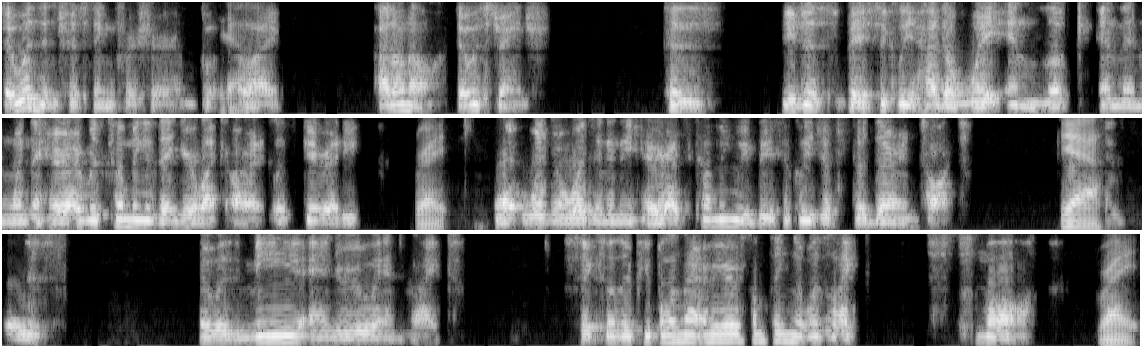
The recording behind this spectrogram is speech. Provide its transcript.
It was interesting for sure, but Yeah. like, I don't know, it was strange because you just basically had to wait and look, and then when the hayride was coming, and then you're like, all right, let's get ready. Right. But when there wasn't any hayrides coming, we basically just stood there and talked. Yeah. And it was it was me, Andrew, and like six other people in that area or something. It was like small. Right.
